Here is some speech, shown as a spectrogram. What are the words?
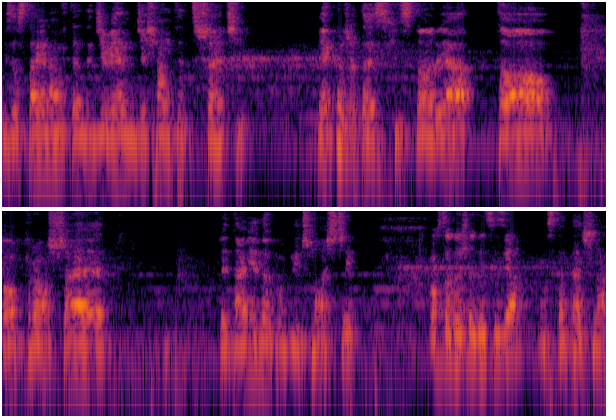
I zostaje nam wtedy 93. Jako, że to jest historia, to poproszę pytanie do publiczności. Ostateczna decyzja? Ostateczna.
